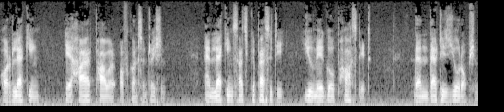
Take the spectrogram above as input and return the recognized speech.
or lacking a higher power of concentration and lacking such capacity you may go past it then that is your option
